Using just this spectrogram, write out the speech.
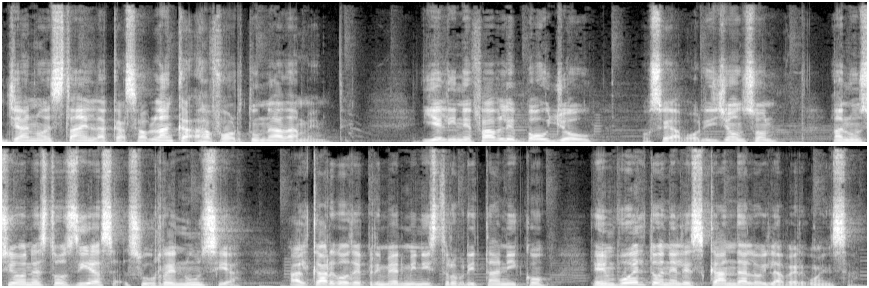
ya no está en la Casa Blanca, afortunadamente, y el inefable Bojo, o sea, Boris Johnson, anunció en estos días su renuncia al cargo de primer ministro británico, envuelto en el escándalo y la vergüenza,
